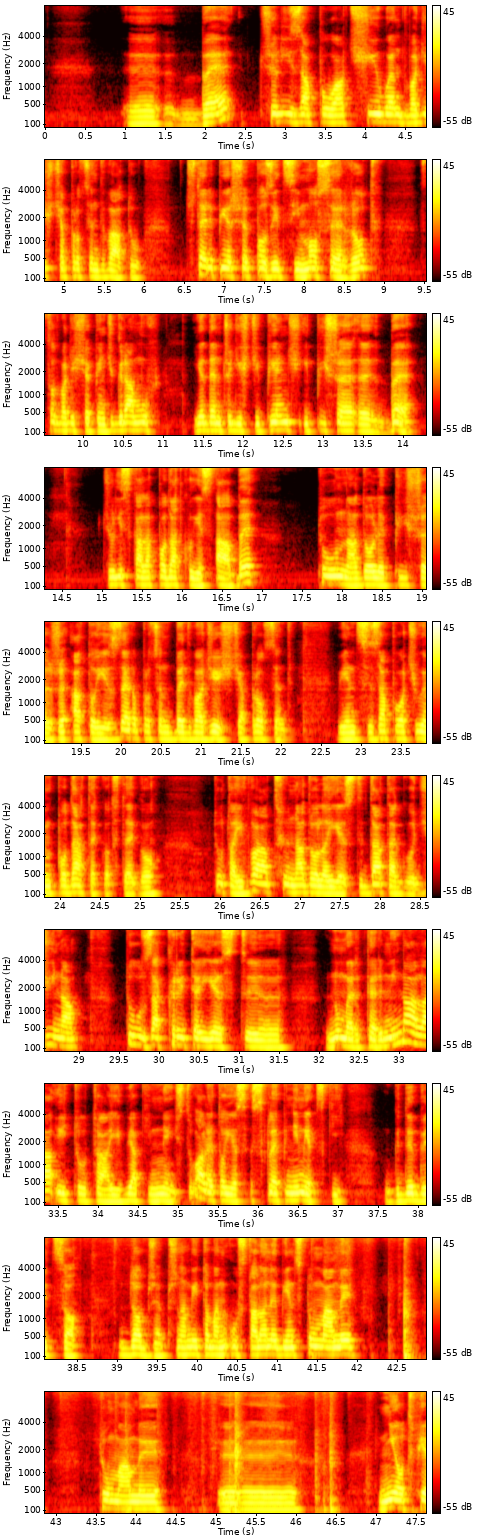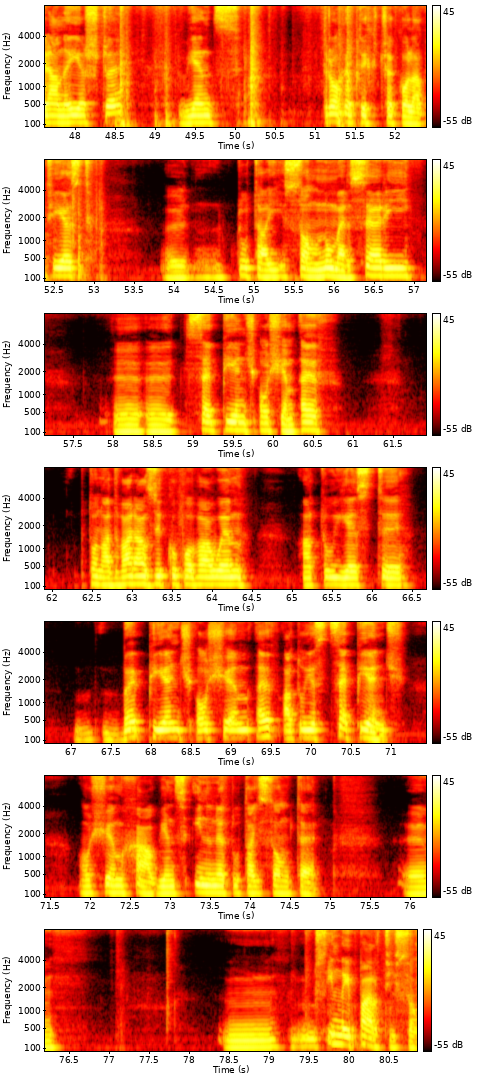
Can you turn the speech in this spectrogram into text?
Y, B, czyli zapłaciłem 20% VAT-u. Cztery pierwsze pozycji Moser Roth 125 gramów 1,35 i pisze y, B, czyli skala podatku jest AB. Tu na dole pisze, że A to jest 0%, B 20%, więc zapłaciłem podatek od tego. Tutaj VAT, na dole jest data, godzina. Tu zakryte jest y, numer terminala i tutaj w jakim miejscu, ale to jest sklep niemiecki, gdyby co. Dobrze, przynajmniej to mamy ustalone, więc tu mamy tu mamy yy, nieotwierane jeszcze, więc trochę tych czekolad jest. Yy, tutaj są numer serii yy, yy, C58F. To na dwa razy kupowałem, a tu jest y, B58F, a tu jest C5 8H, więc inne tutaj są te z innej partii są.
